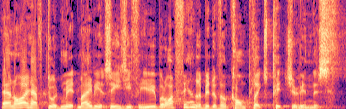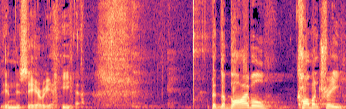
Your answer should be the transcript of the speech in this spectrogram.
And I have to admit, maybe it's easy for you, but I found a bit of a complex picture in this, in this area here. But the Bible commentary,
